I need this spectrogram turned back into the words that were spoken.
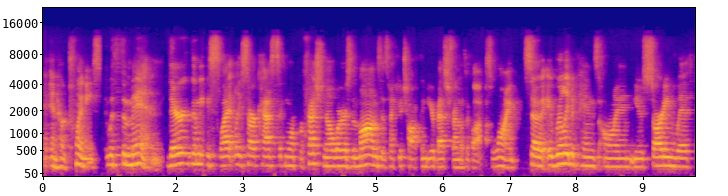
in her 20s. With the men, they're going to be slightly sarcastic, more professional, whereas the moms, it's like you're talking to your best friend with a glass of wine. So it really depends on, you know, starting with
